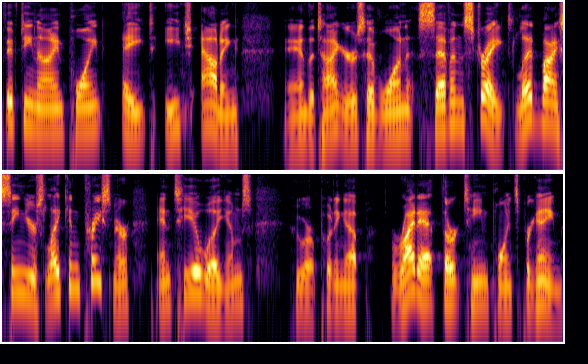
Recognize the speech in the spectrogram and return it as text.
59 29.8 each outing. And the Tigers have won seven straight, led by seniors Lakin Priestner and Tia Williams, who are putting up right at 13 points per game.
